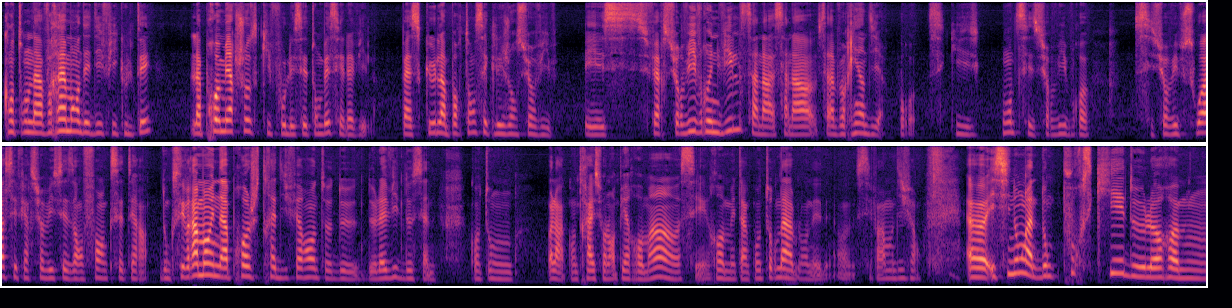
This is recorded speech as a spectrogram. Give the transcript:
quand on a vraiment des difficultés, la première chose qu'il faut laisser tomber, c'est la ville parce que l'important c'est que les gens survivent. Et faire survivre une ville, ça n'a, ça n'a, ça veut rien dire. Pour ce qui compte, c'est survivre, c'est survivre soi, c'est faire survivre ses enfants, etc. Donc c'est vraiment une approche très différente de, de la ville de Seine. Quand on voilà, quand on travaille sur l'Empire romain, c'est Rome est incontournable. On est, c'est vraiment différent. Euh, et sinon, donc pour ce qui est de leur, euh,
